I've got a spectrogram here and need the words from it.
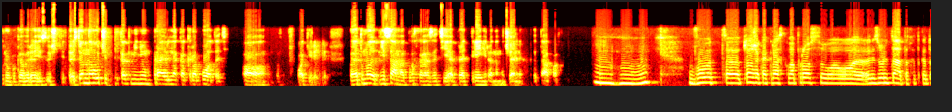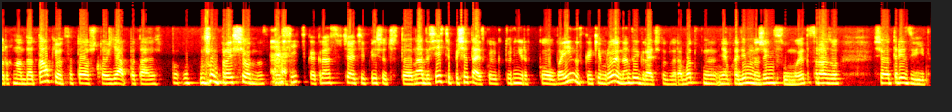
грубо говоря, изучите. То есть он научит как минимум правильно, как работать о, в покере. Поэтому это не самая плохая затея брать тренера на начальных этапах. Угу. Вот э, тоже как раз к вопросу о результатах, от которых надо отталкиваться, то, что я пытаюсь упрощенно спросить, как раз в чате пишет, что надо сесть и посчитать, сколько турниров какого боина, с каким роем надо играть, чтобы заработать необходимую на жизнь сумму. Это сразу все отрезвит.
